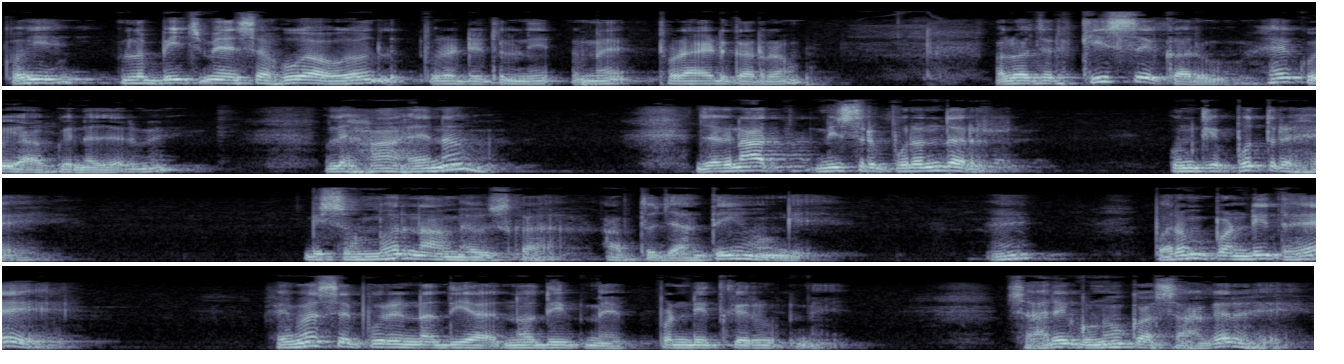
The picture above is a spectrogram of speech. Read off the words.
कोई मतलब बीच में ऐसा हुआ होगा मतलब पूरा डिटेल नहीं मैं थोड़ा ऐड कर रहा हूँ। बोलो अच्छा किस से करूँ? है कोई आपकी नज़र में? बोले हाँ है ना। जगन्नाथ मिश्र पुरंदर, उनके पुत्र है। विश्वम्भर नाम है उसका। आप तो जानते ही होंगे। हैं? परम पंडित है। फ़ेमस है पूरे नदिया, नवद्वीप में, पंडित के रूप में। सारे गुणों का सागर है।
